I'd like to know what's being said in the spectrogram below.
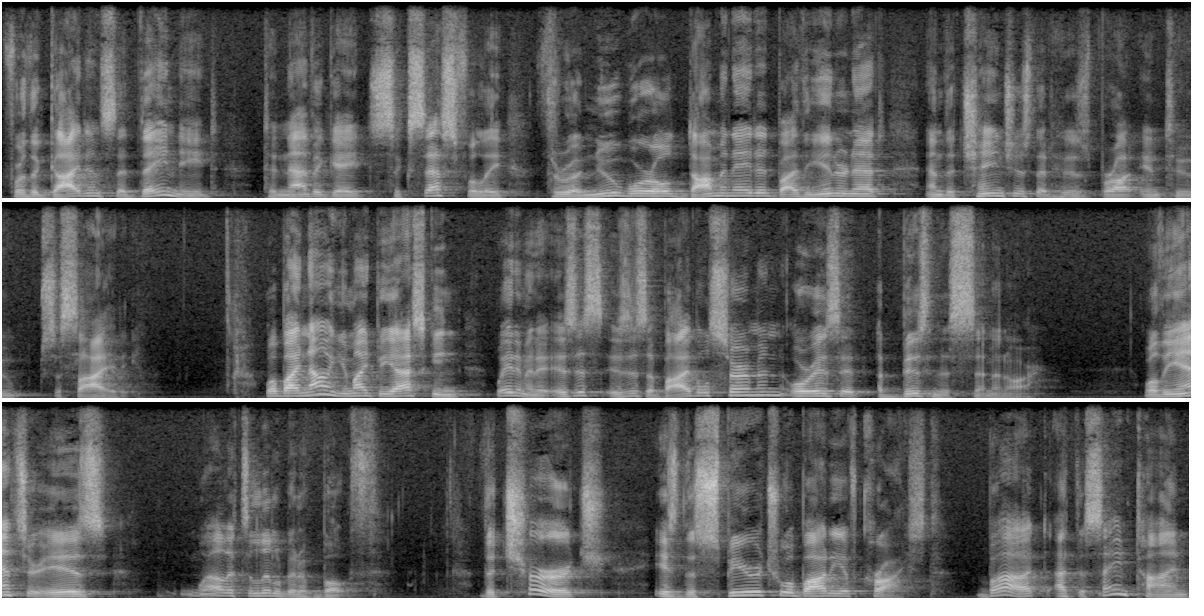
for the guidance that they need to navigate successfully through a new world dominated by the internet and the changes that it has brought into society. Well, by now you might be asking, wait a minute, is this, is this a Bible sermon or is it a business seminar? Well, the answer is, well, it's a little bit of both. The church is the spiritual body of Christ, but at the same time,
